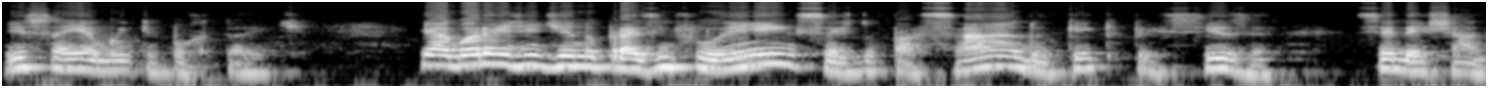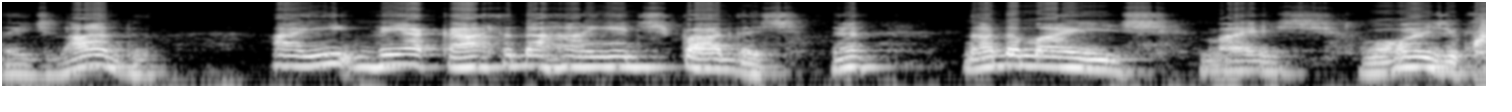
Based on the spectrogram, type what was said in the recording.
Isso aí é muito importante. E agora a gente indo para as influências do passado, o que, que precisa ser deixado aí de lado, aí vem a carta da Rainha de Espadas. Né? Nada mais, mais lógico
